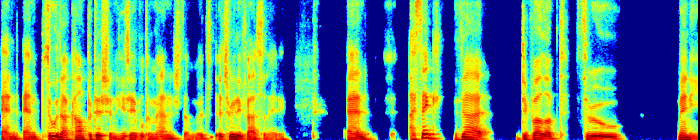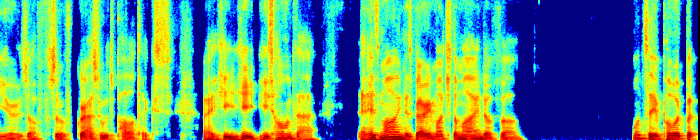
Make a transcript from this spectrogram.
and and through that competition he's able to manage them. It's it's really fascinating. And i think that developed through many years of sort of grassroots politics right he he he's honed that and his mind is very much the mind of um, I won't say a poet, but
